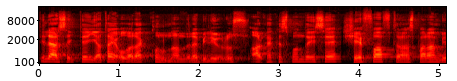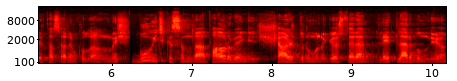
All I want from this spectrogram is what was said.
dilersek de yatay olarak konumlandırabiliyoruz. Arka kısmında ise şeffaf, transparan bir tasarım kullanılmış. Bu iç kısımda Powerbank'in şarj durumunu gösteren ledler bulunuyor.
